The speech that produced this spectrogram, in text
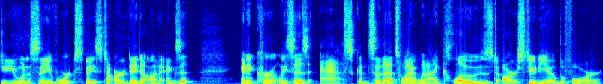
do you want to save workspace to rdata on exit? And it currently says ask. And so that's why when I closed RStudio before,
